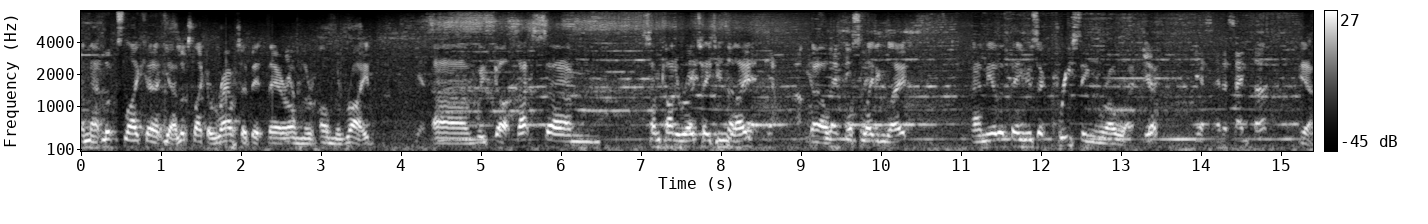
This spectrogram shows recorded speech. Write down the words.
And that looks like a yeah, looks like a router bit there on the on the right. Yes. Um, we've got that's um, some kind of rotating blade, Yeah. uh, oscillating blade, and the other thing is a creasing roller. Yeah. Yes, at the center. Yeah.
